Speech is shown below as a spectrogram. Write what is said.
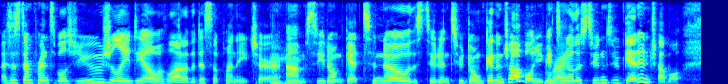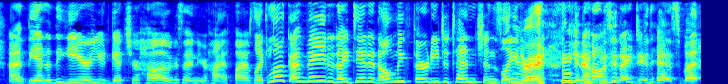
assistant principals usually deal with a lot of the discipline nature. Mm-hmm. Um, so you don't get to know the students who don't get in trouble. You get right. to know the students who get in trouble. And at the end of the year, you'd get your hugs and your high fives, like, "Look, I made it! I did it! Only thirty detentions later, right. you know, did I do this?" But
